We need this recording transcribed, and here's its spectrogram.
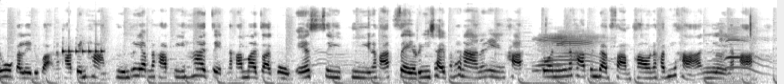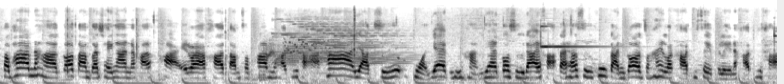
ลูกกันเลยดีกว่านะคะ เป็นหางพื้นเรียบนะคะ ปี 57 นะคะ มาจากอู SCP นะคะ เสรีชัยพัฒนานั่นเองค่ะ ตัวนี้นะคะเป็นแบบสามเพลานะคะพี่ขานี่เลยนะคะ สภาพนะคะ ก็ตามการใช้งานนะคะ ขายราคาตามสภาพนะคะพี่ขาถ้าอยากซื้อหัวแยกหรือหางแยกก็ซื้อได้ค่ะ แต่ถ้าซื้อคู่กันก็จะให้ราคาพิเศษไปเลยนะคะพี่ขา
